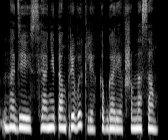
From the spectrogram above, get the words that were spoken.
Надеюсь, они там привыкли к обгоревшим носам».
